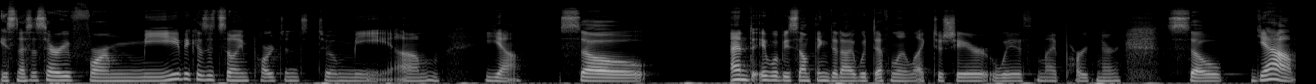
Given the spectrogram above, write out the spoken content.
is necessary for me because it's so important to me. Um, yeah. So and it would be something that I would definitely like to share with my partner. So yeah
